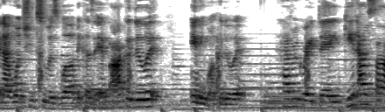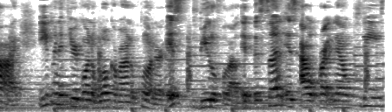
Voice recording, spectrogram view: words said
And i want you to as well because if i could do it anyone can do it have a great day. Get outside. Even if you're going to walk around the corner, it's beautiful out. If the sun is out right now, please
